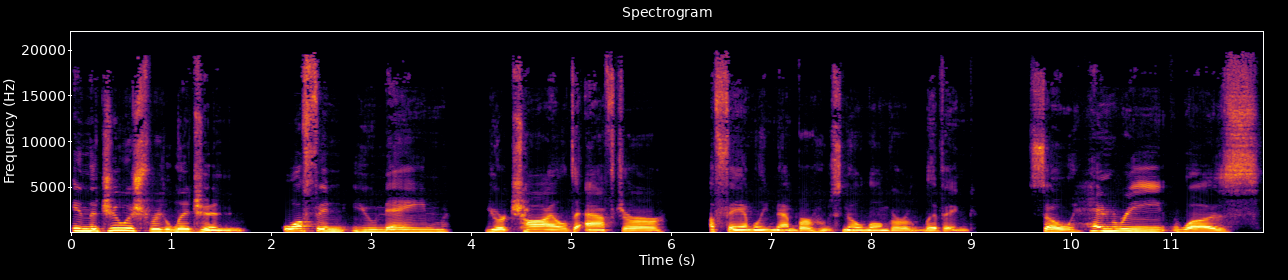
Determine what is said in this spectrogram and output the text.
in the Jewish religion, often you name your child after a family member who's no longer living. So, Henry was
